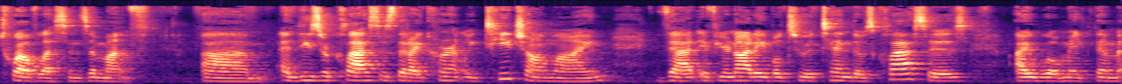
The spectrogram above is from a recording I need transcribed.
12 lessons a month. Um, and these are classes that I currently teach online that if you're not able to attend those classes, I will make them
